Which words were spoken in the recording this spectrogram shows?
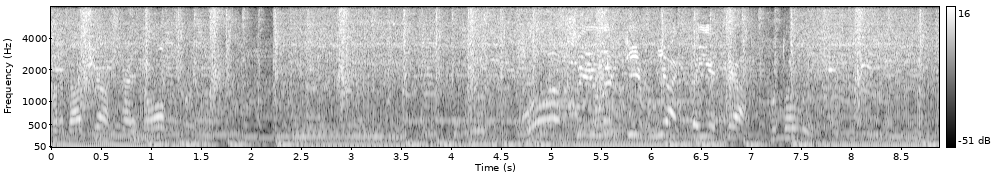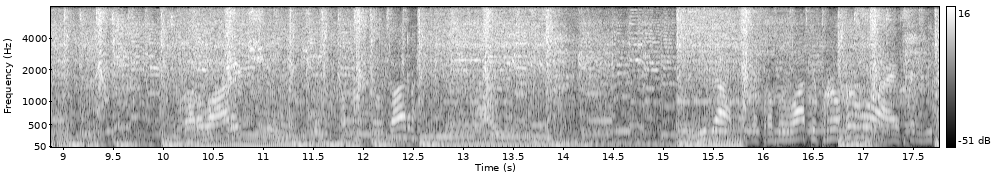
Передача, Шайнов. Здається, кутовий. Варварич, ще удар. Аут. Віда, пробивати, пробиває Сергій.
